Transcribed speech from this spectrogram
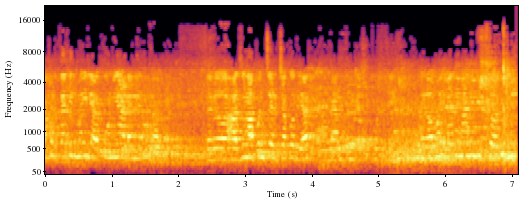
भारतातील महिला कोणी अडाणी राहणार तर अजून आपण चर्चा करूयात. मॅम तर महिला दिनानिमित्त तुम्ही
